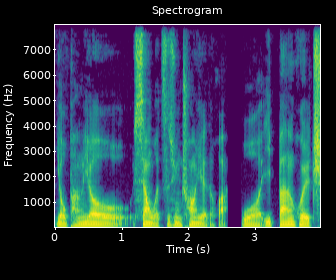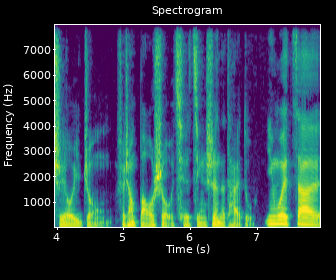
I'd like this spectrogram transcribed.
有朋友向我咨询创业的话，我一般会持有一种非常保守且谨慎的态度，因为在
